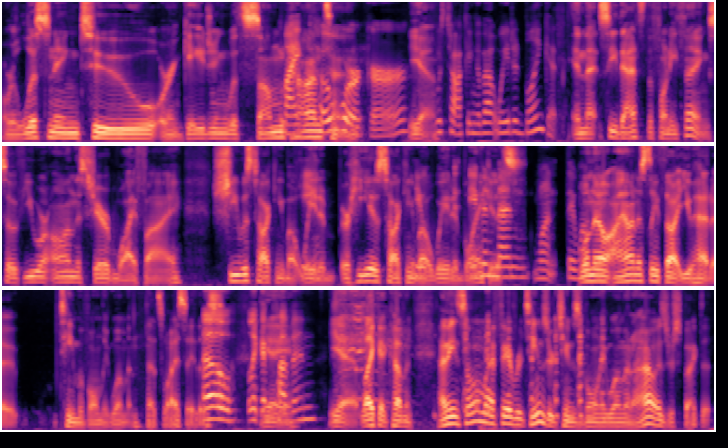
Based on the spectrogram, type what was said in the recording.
or listening to or engaging with some My content. coworker yeah. was talking about weighted blankets. And that see that's the funny thing. So if you were on the shared Wi-Fi, she was talking about he, weighted or he is talking he, about weighted blankets. Even men want they want Well, no, I honestly thought you had a team of only women. That's why I say this. Oh, like a yeah, coven? Yeah. yeah, like a coven. I mean, some of my favorite teams are teams of only women. I always respect it.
